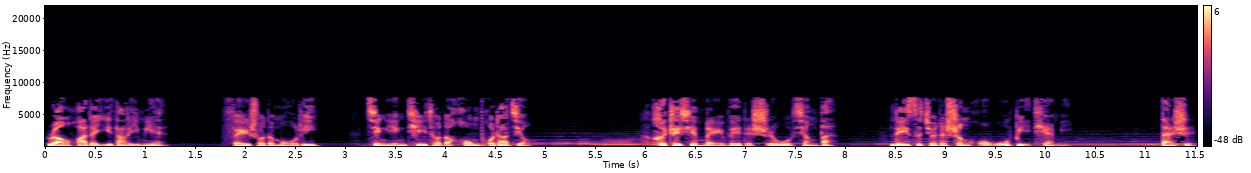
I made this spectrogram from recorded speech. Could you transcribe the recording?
软滑的意大利面，肥硕的牡蛎。晶莹剔透的红葡萄酒，和这些美味的食物相伴，李子觉得生活无比甜蜜。但是，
